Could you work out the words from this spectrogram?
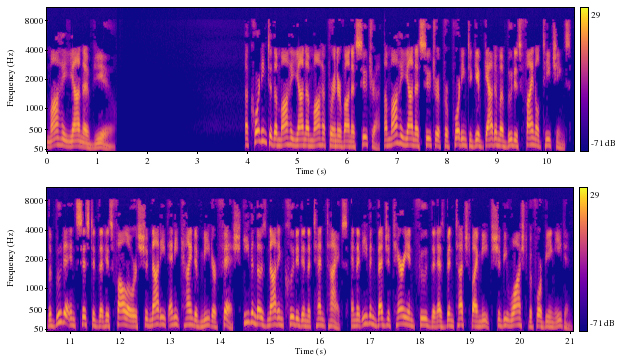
Mahayana view According to the Mahayana Mahaparinirvana Sutra, a Mahayana sutra purporting to give Gautama Buddha's final teachings, the Buddha insisted that his followers should not eat any kind of meat or fish, even those not included in the ten types, and that even vegetarian food that has been touched by meat should be washed before being eaten.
